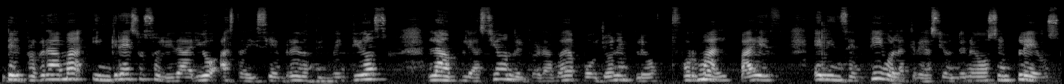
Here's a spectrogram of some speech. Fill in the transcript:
del programa Ingreso Solidario hasta diciembre de 2022, la ampliación del programa de apoyo al empleo formal, PAEF, el incentivo a la creación de nuevos empleos,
